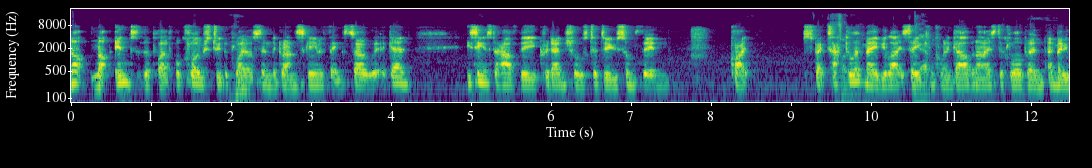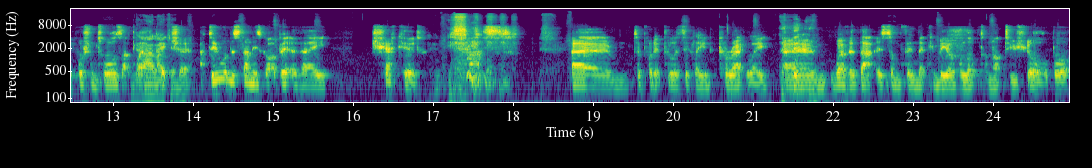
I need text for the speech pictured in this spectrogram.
not not into the playoffs, but close to the mm-hmm. playoffs in the grand scheme of things. So again, he seems to have the credentials to do something quite spectacular. Maybe like say Yeah. he can come and galvanise the club and, and maybe push them towards that Yeah, I playoff like him. picture. I do understand he's got a bit of a checkered past. Um, to put it politically correctly, um, whether that is something that can be overlooked, I'm not too sure. But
